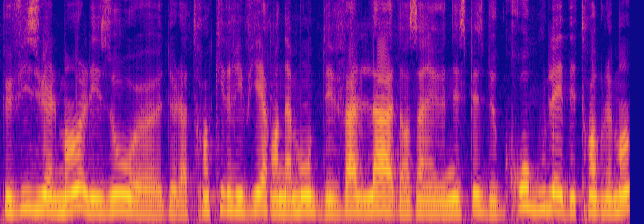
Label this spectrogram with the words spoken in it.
que visuellement. Les eaux euh, de la tranquille rivière en amont dévalent là dans un, une espèce de gros goulet d'étranglement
